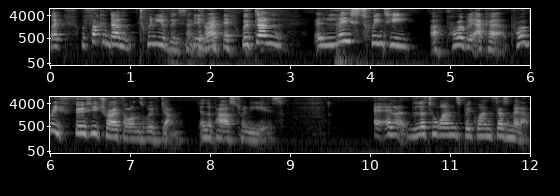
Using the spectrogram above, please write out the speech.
Like, we've fucking done 20 of these things, right? We've done at least 20, uh, probably, okay, probably 30 triathlons we've done in the past 20 years. And uh, little ones, big ones, doesn't matter.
